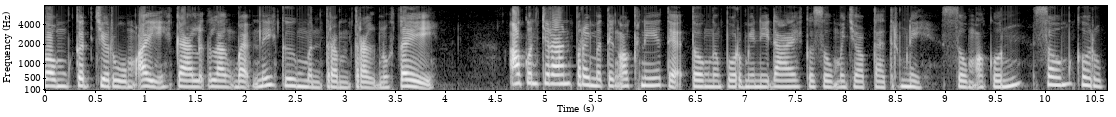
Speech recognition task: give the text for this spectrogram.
កុំគិតជារួមអីការលើកឡើងបែបនេះគឺមិនត្រឹមត្រូវនោះទេអរគុណច្រើនប្រិមត្តទាំងអស់គ្នាតេតងនឹងព័ត៌មាននេះដែរក៏សូមបញ្ចប់តែត្រឹមនេះសូមអរគុណសូមគោរព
